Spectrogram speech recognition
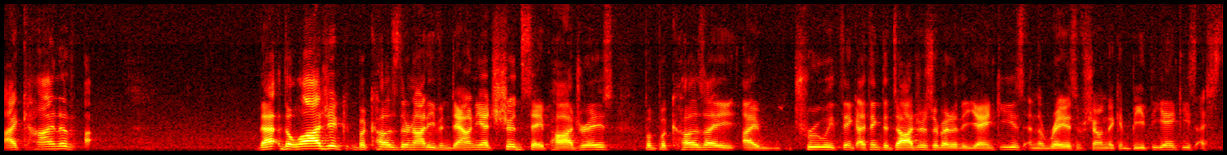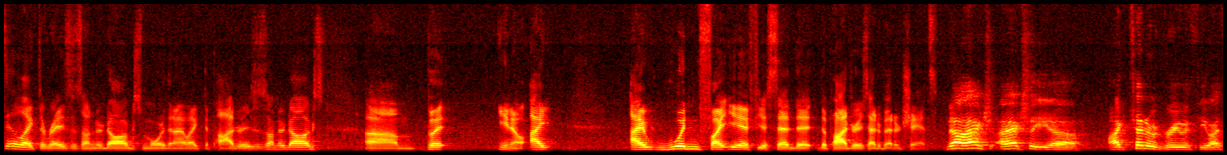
I kind of that the logic because they're not even down yet should say Padres, but because I I truly think I think the Dodgers are better than the Yankees and the Rays have shown they can beat the Yankees. I still like the Rays as underdogs more than I like the Padres as underdogs. Um, but you know, I I wouldn't fight you if you said that the Padres had a better chance. No, I actually, I, actually uh, I tend to agree with you. I,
